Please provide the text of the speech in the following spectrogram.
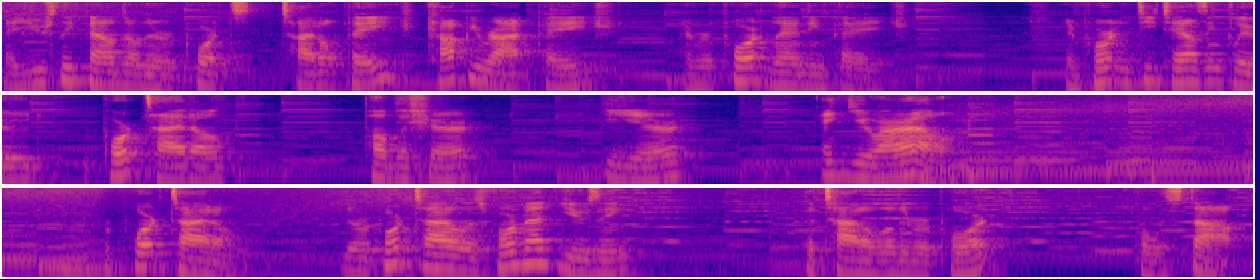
are usually found on the report's title page, copyright page, and report landing page. Important details include report title, publisher, year, and URL. Report title. The report title is formatted using the title of the report, full stop.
